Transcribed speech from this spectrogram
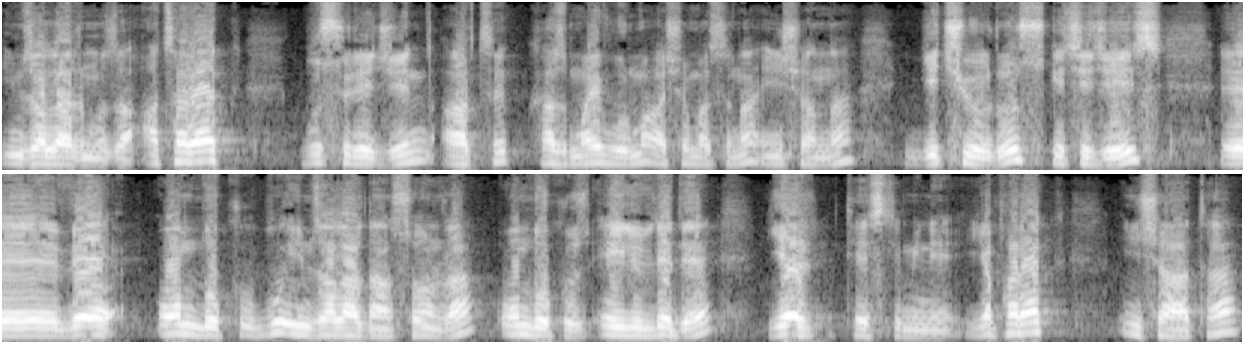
imzalarımızı atarak bu sürecin artık kazmayı vurma aşamasına inşallah geçiyoruz, geçeceğiz. Ee, ve 19 bu imzalardan sonra 19 Eylül'de de yer teslimini yaparak inşaata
